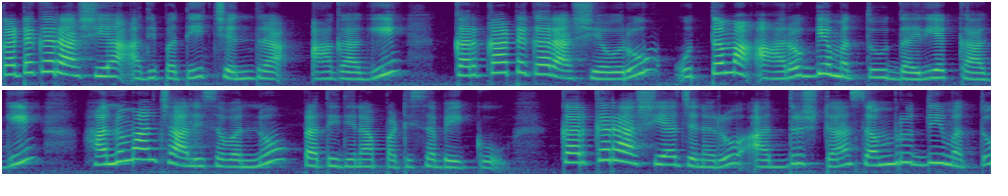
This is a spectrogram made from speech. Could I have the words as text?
ಕಟಕ ರಾಶಿಯ ಅಧಿಪತಿ ಚಂದ್ರ. ಹಾಗಾಗಿ ಕರ್ಕಾಟಕ ರಾಶಿಯವರು ಉತ್ತಮ ಆರೋಗ್ಯ ಮತ್ತು ಧೈರ್ಯಕ್ಕಾಗಿ ಹನುಮಾನ್ ಚಾಲಿಸವನ್ನು ಪ್ರತಿದಿನ ಪಠಿಸಬೇಕು. ಕರ್ಕ ರಾಶಿಯ ಜನರು ಅದೃಷ್ಟ, ಸಮೃದ್ಧಿ ಮತ್ತು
